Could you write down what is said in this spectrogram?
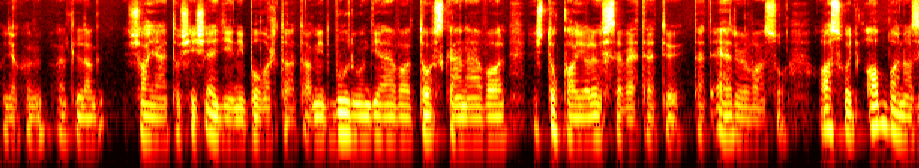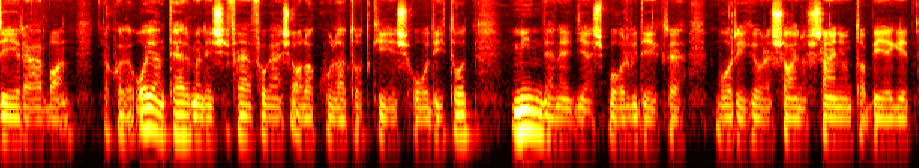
gyakorlatilag sajátos és egyéni bortat, amit Burundiával, Toszkánával és Tokajjal összevethető. Tehát erről van szó. Az, hogy abban az érában gyakorlatilag olyan termelési felfogás alakulhatott ki és hódított, minden egyes borvidékre, borrégióra sajnos rányomta a bélyegét.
